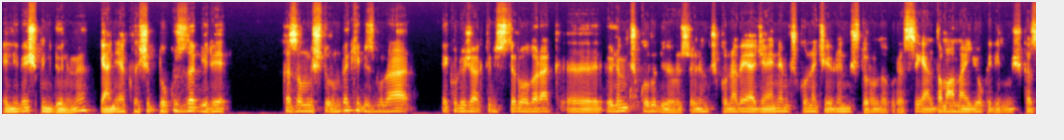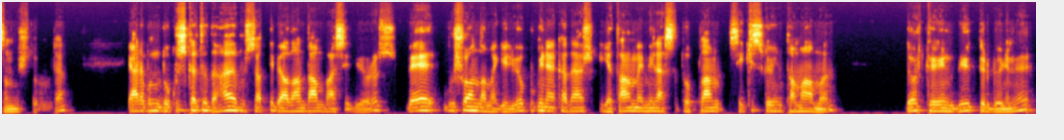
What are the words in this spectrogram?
55 bin dönümü, yani yaklaşık 9'da biri kazılmış durumda ki biz buna ekoloji aktivistleri olarak e, ölüm çukuru diyoruz. Ölüm çukuruna veya cehennem çukuruna çevrilmiş durumda burası. Yani tamamen yok edilmiş, kazılmış durumda. Yani bunun 9 katı daha ruhsatlı bir alandan bahsediyoruz. Ve bu şu anlama geliyor. Bugüne kadar Yatağan ve Milas'ta toplam 8 köyün tamamı dört köyün büyük bir bölümü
